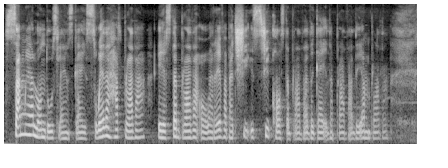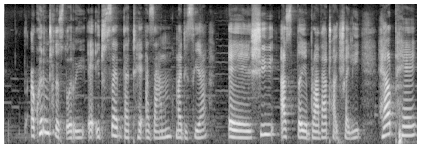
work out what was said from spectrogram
somewhere along those lines guys whether half brother a step brother or whatever but she is she calls the brother the guy the brother the young brother. According to the story eh, it said that her Azaan Madisia uh, she asked the brother to actually help her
